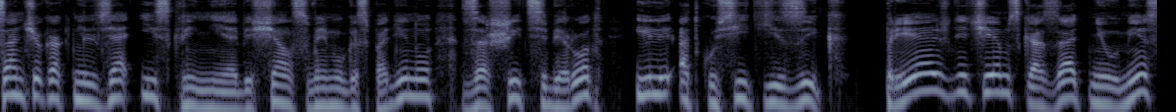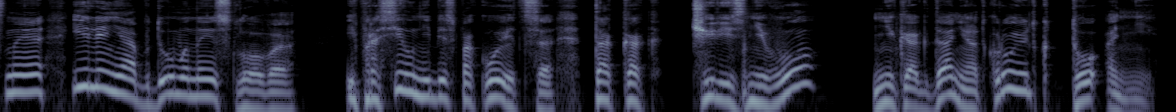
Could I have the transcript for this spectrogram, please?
Санчо как нельзя искренне обещал своему господину зашить себе рот или откусить язык, прежде чем сказать неуместное или необдуманное слово, и просил не беспокоиться, так как через него никогда не откроют, кто они.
